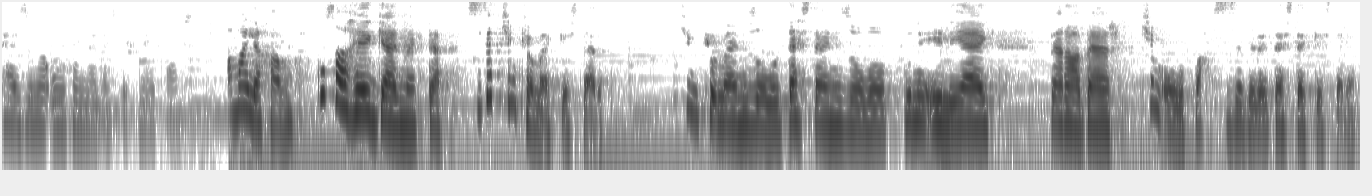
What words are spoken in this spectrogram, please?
tərzimə uyğun nələrsə etməyə çalışdım. Amaliya xanım, bu sahəyə gəlməkdə sizə kim kömək göstərib? Kim köməyiniz olub, dəstəyiniz olub? Bunu eləyək bərabər kim olub bax sizə belə dəstək göstərən?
